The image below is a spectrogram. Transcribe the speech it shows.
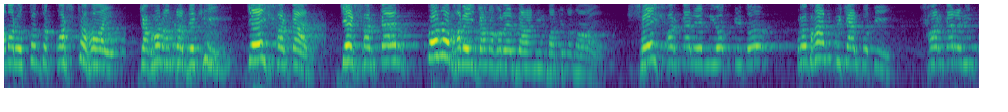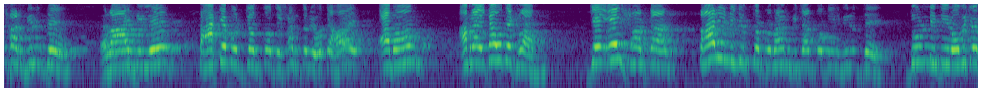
আমার অত্যন্ত কষ্ট হয় যখন আমরা দেখি যে সরকার যে সরকার কোনোভাবেই জনগণের দ্বারা নির্বাচিত নয়। সেই সরকারের নিয়োগকৃত প্রধান বিচারপতি সরকারের ইচ্ছার বিরুদ্ধে রায় দিলে তাকে পর্যন্ত দেশান্তরী হতে হয় এবং আমরা এটাও দেখলাম যে এই সরকার তারই নিযুক্ত প্রধান বিচারপতির বিরুদ্ধে দুর্নীতির অভিযোগ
